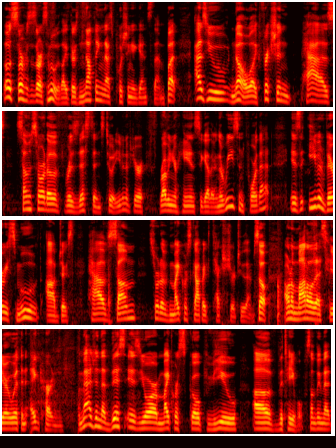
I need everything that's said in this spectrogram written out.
those surfaces are smooth, like there's nothing that's pushing against them. But as you know, like friction has some sort of resistance to it, even if you're rubbing your hands together. And the reason for that is that even very smooth objects have some sort of microscopic texture to them. So I want to model this here with an egg carton. Imagine that this is your microscope view of the table, something that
